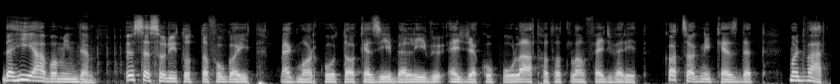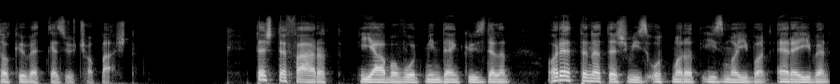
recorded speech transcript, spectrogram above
De hiába minden, összeszorította fogait, megmarkolta a kezében lévő egyre kopó láthatatlan fegyverét, kacagni kezdett, majd várta a következő csapást. Teste fáradt, hiába volt minden küzdelem, a rettenetes víz ott maradt izmaiban, ereiben,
